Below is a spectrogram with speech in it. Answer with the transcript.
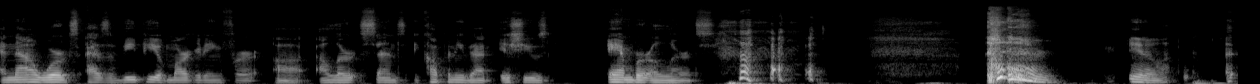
and now works as a VP of marketing for uh, Alert Sense, a company that issues Amber Alerts. you know,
